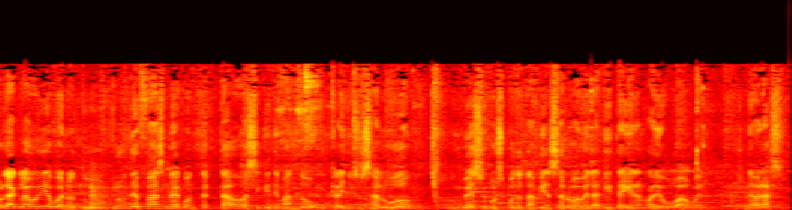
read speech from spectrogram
Hola Claudia, bueno, tu club de fans me ha contactado, así que te mando un cariñoso saludo, un beso y por supuesto también saludame la tita ahí en Radio Huawei. Un abrazo.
